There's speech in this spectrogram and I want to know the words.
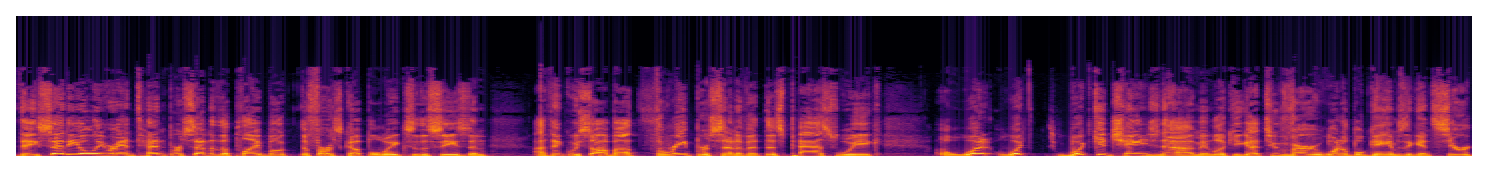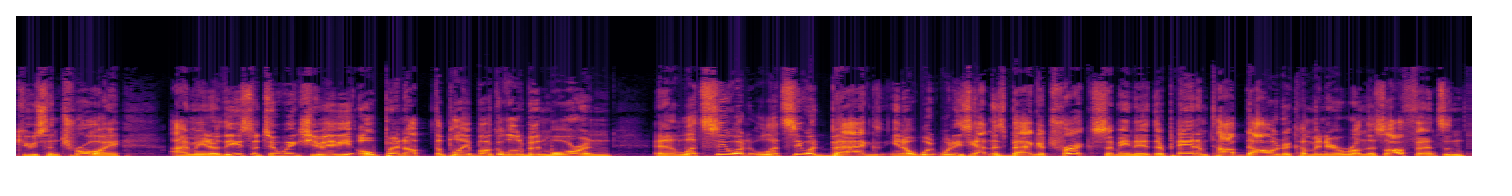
they said he only ran 10% of the playbook the first couple weeks of the season. I think we saw about 3% of it this past week. Uh, what what what could change now? I mean, look, you got two very winnable games against Syracuse and Troy. I mean, are these the two weeks you maybe open up the playbook a little bit more and and let's see what let's see what bag you know what, what he's got in his bag of tricks. I mean, they're paying him top dollar to come in here and run this offense, and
